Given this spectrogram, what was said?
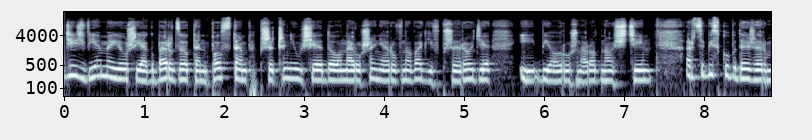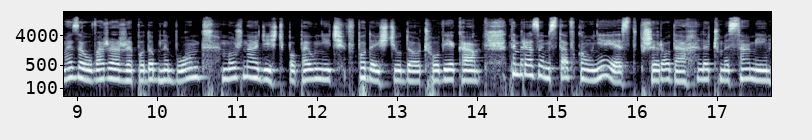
Dziś wiemy już, jak bardzo ten postęp przyczynił się do naruszenia równowagi w przyrodzie i bioróżnorodności. Arcybiskup de Germain zauważa, że podobny błąd można dziś popełnić w podejściu do człowieka. Tym razem stawką nie jest przyroda, lecz my sami.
